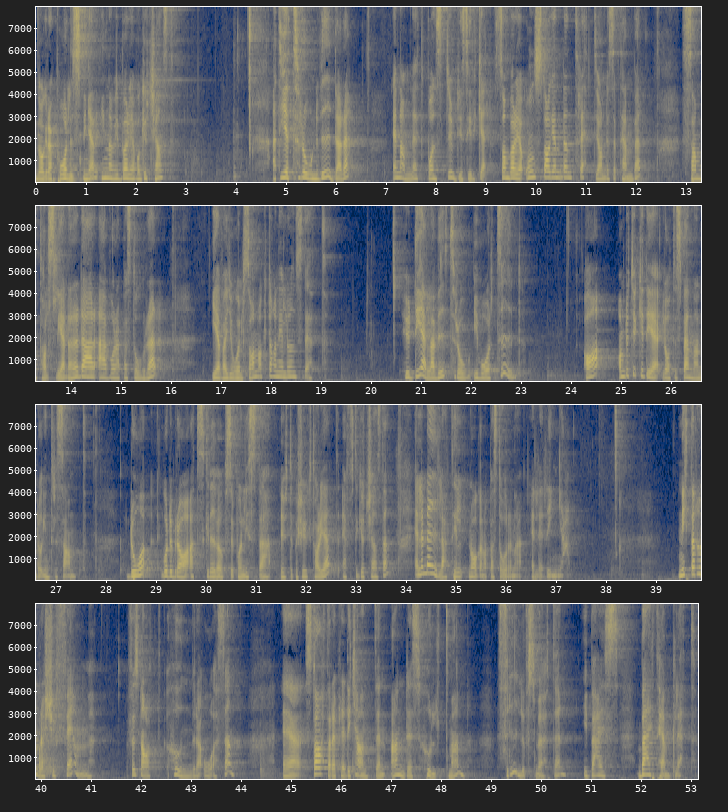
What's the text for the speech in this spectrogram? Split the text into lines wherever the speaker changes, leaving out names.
Några pålysningar innan vi börjar vår gudstjänst. Att ge tron vidare är namnet på en studiecirkel som börjar onsdagen den 30 september. Samtalsledare där är våra pastorer Eva Joelsson och Daniel Lundstedt. Hur delar vi tro i vår tid? Ja, om du tycker det låter spännande och intressant, då går det bra att skriva upp sig på en lista ute på kyrktorget efter gudstjänsten eller mejla till någon av pastorerna eller ringa. 1925, för snart 100 år sedan, eh, startade predikanten Anders Hultman friluftsmöten i Bergs, Bergtemplet.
